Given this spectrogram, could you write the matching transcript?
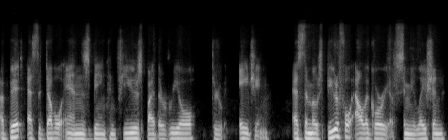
a bit as the double ends being confused by the real through aging. As the most beautiful allegory of simulation,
